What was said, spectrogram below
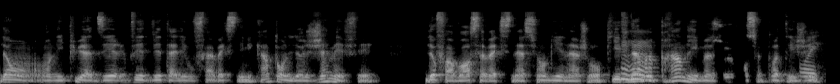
là, on n'est plus à dire vite, vite, allez vous faire vacciner. Mais quand on ne l'a jamais fait, Là, il faut avoir sa vaccination bien à jour. Puis évidemment, mm-hmm. prendre les mesures pour se protéger.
